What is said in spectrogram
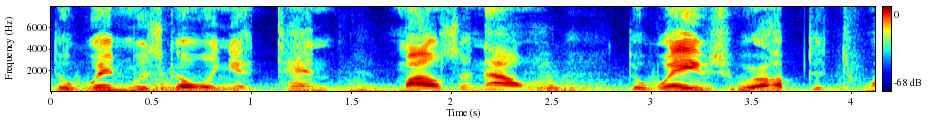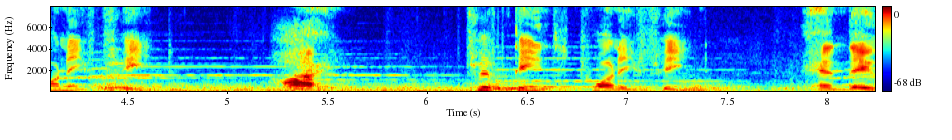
The wind was going at 10 miles an hour. The waves were up to 20 feet high, 15 to 20 feet. And they,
